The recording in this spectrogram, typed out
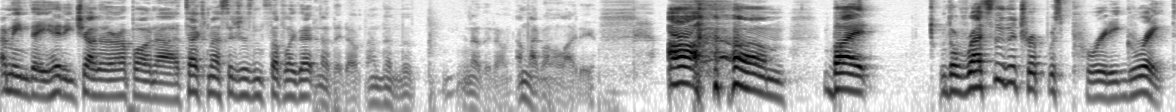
I mean, they hit each other up on uh, text messages and stuff like that. No, they don't. No, they don't. I'm not going to lie to you. Uh, um, but the rest of the trip was pretty great.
